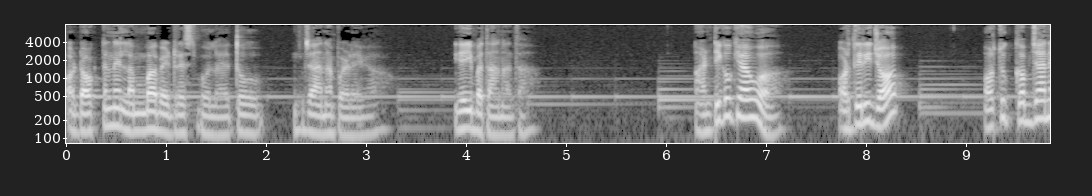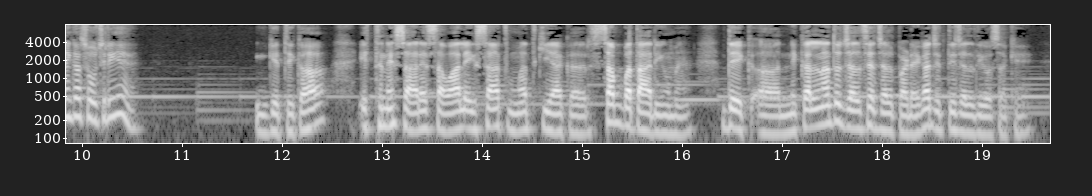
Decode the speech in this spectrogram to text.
और डॉक्टर ने लंबा बेड रेस्ट बोला है तो जाना पड़ेगा। यही बताना था। आंटी को क्या हुआ? और तेरी जॉब और तू कब जाने का सोच रही है? गीतिका इतने सारे सवाल एक साथ मत किया कर। सब बता रही हूँ मैं। देख आ, निकलना तो जल्द से जल्द पड़ेगा जितनी जल्दी हो सके।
